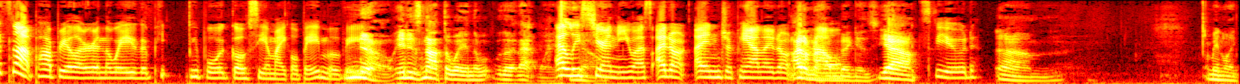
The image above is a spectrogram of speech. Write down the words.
It's not popular in the way that pe- people would go see a Michael Bay movie. No, it is not the way in the, the that way. At least No. here in the U.S. I don't. In Japan, I don't. Know I don't know how big it is. Yeah, it's viewed. um, I mean, like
